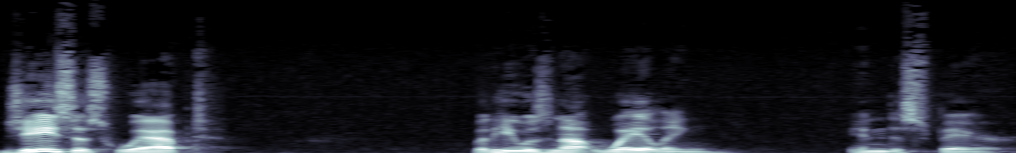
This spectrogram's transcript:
Jesus wept, but he was not wailing in despair.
